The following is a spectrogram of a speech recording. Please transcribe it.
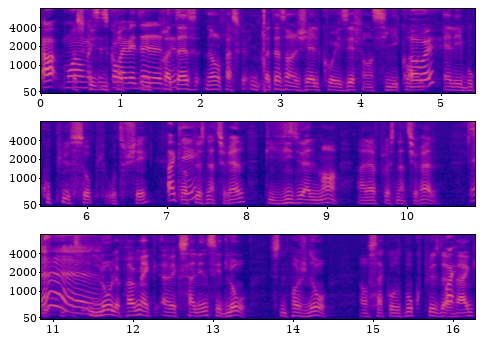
Ah, moi, c'est ce qu'on m'avait dit. une prothèse, non, parce qu'une prothèse en gel cohésif, en silicone, Ah ouais? elle est beaucoup plus souple au toucher, OK. alors plus naturelle, puis visuellement, elle a l'air plus naturelle. Ah! L'eau, le problème avec, avec saline, c'est de l'eau. C'est une poche d'eau. Alors, ça cause beaucoup plus de Ouais. vagues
